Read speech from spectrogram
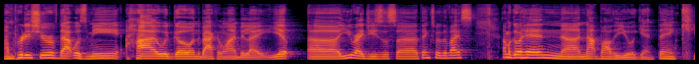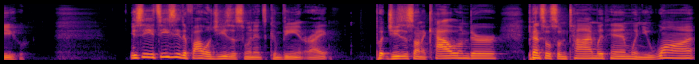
I'm pretty sure if that was me, I would go in the back of the line be like, yep, uh, you right, Jesus. Uh, thanks for the advice. I'm going to go ahead and uh, not bother you again. Thank you. You see, it's easy to follow Jesus when it's convenient, right? Put Jesus on a calendar, pencil some time with him when you want,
